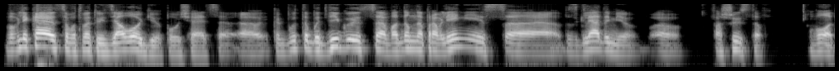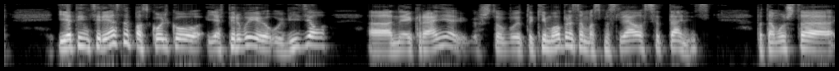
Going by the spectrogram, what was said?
вовлекаются вот в эту идеологию, получается, а, как будто бы двигаются в одном направлении с а, взглядами фашистов. Вот. И это интересно, поскольку я впервые увидел на экране, чтобы таким образом осмыслялся танец. Потому что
